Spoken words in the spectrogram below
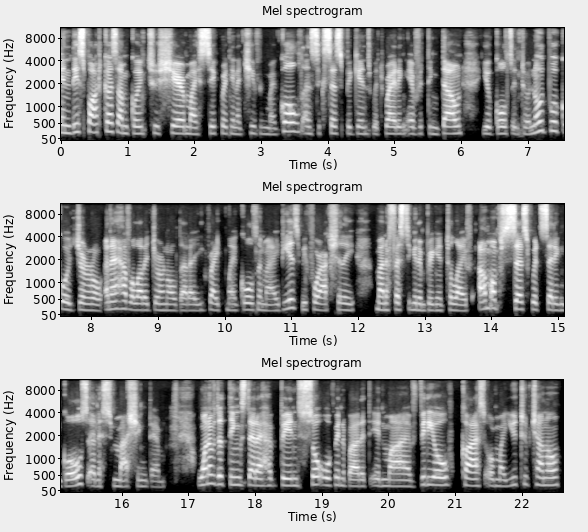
In this podcast, I'm going to share my secret in achieving my goal, and success begins with writing everything down, your goals into a notebook or journal. And I have a lot of journal that I write my goals and my ideas before actually manifesting it and bringing it to life. I'm obsessed with setting goals and smashing them. One of the things that I have been so open about it in my video class or my YouTube channel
